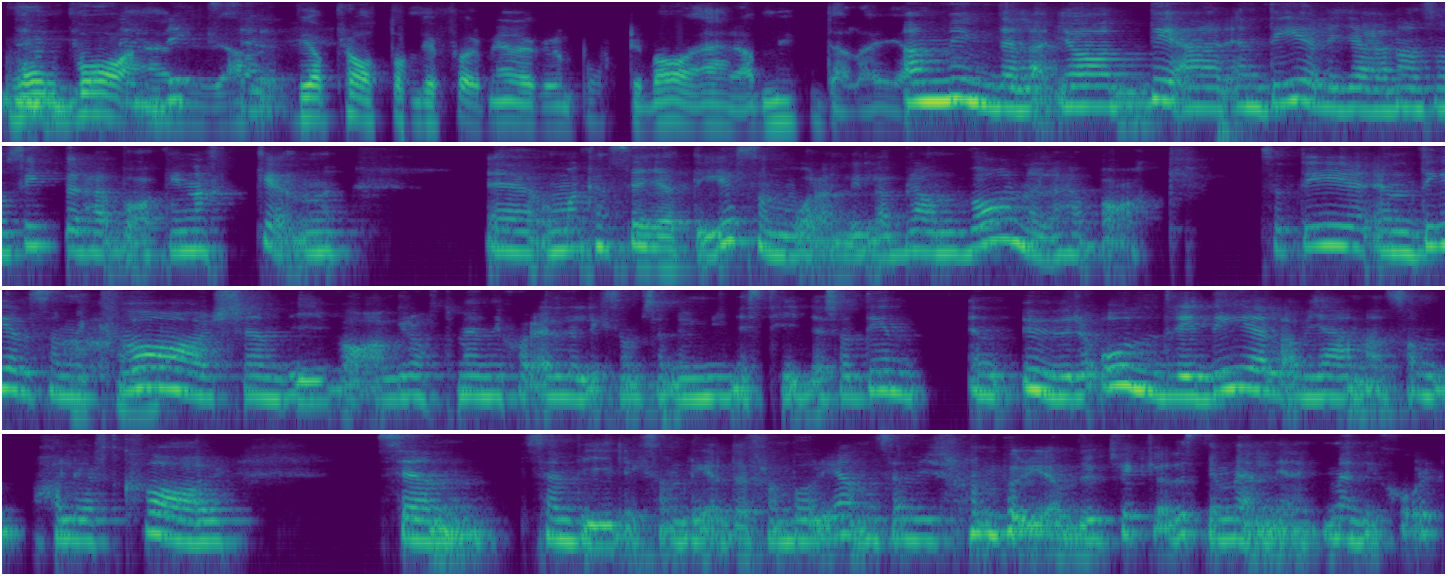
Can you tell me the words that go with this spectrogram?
Den, vad den är Vi har pratat om det förr, men jag har glömt bort det. Vad är amygdala? Igen? Amygdala, ja det är en del i hjärnan som sitter här bak i nacken. Eh, och man kan säga att det är som vår lilla brandvarnare här bak. Så det är en del som är kvar sedan vi var grottmänniskor eller liksom sedan urminnes tider. Så det är en, en uråldrig del av hjärnan som har levt kvar sen, sen vi liksom levde från början, sen vi från början utvecklades till människor.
